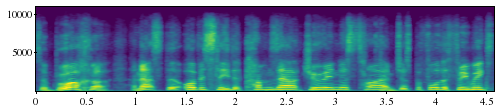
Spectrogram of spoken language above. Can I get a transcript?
to bracha. And that's the obviously that comes out during this time, just before the three weeks,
